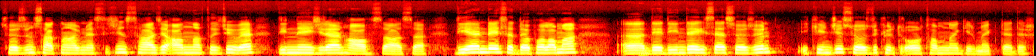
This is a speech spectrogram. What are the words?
Sözün saklanabilmesi için sadece anlatıcı ve dinleyicilerin hafızası. Diğerinde ise depolama e, dediğinde ise sözün ikinci sözlü kültür ortamına girmektedir.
